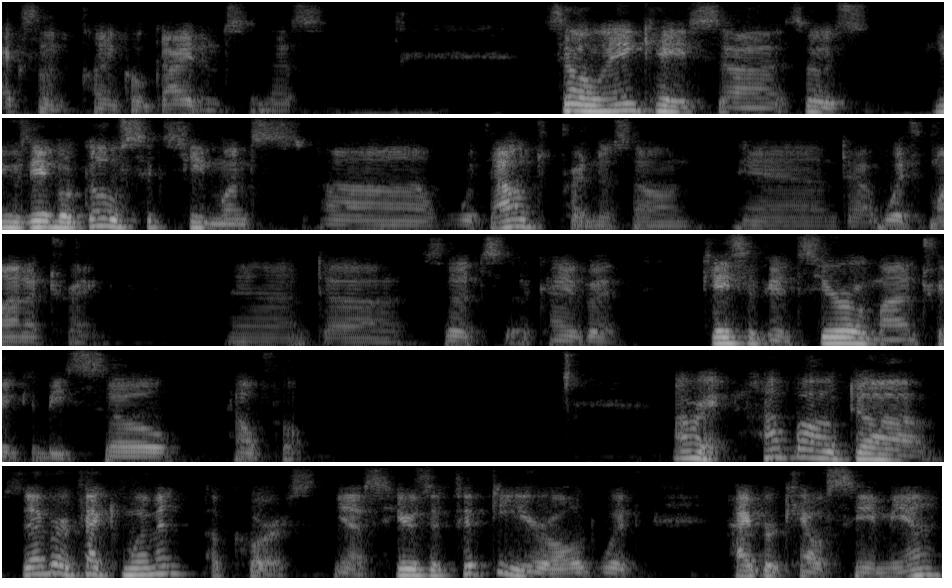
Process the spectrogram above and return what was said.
excellent clinical guidance in this. So in any case, uh, so he was able to go 16 months uh, without prednisone and with monitoring. And so it's kind of a case of serial monitoring can be so helpful. All right, how about, uh, does that ever affect women? Of course, yes. Here's a 50-year-old with hypercalcemia.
